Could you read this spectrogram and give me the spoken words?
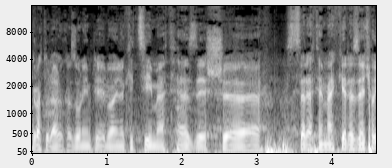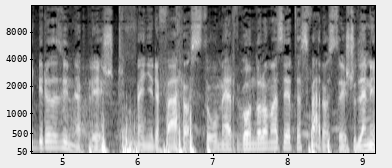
Gratulálok az olimpiai bajnoki címethez, és uh, szeretném megkérdezni, hogy hogy bírod az ünneplést? Mennyire fárasztó? Mert gondolom azért ez fárasztó is tud lenni,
